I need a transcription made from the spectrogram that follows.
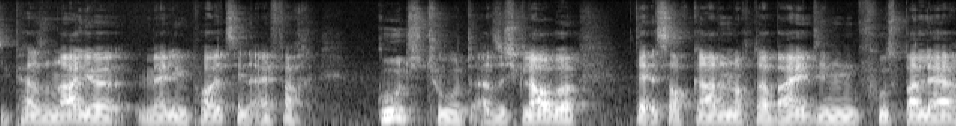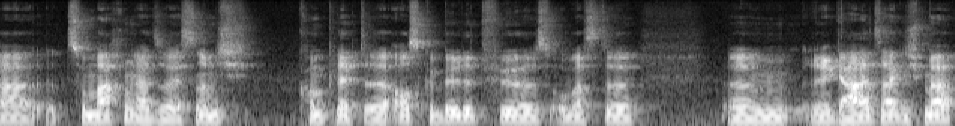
die Personalie Merlin Polzin einfach gut tut. Also ich glaube, der ist auch gerade noch dabei, den Fußballlehrer zu machen. Also er ist noch nicht komplett äh, ausgebildet für das oberste ähm, Regal, sage ich mal.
